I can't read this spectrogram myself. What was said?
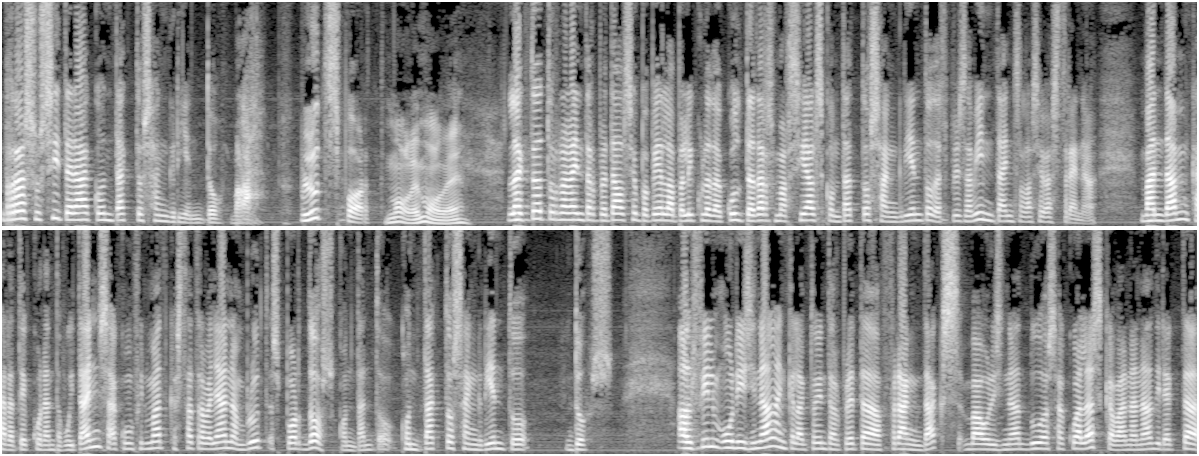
resucitarà Contacto Sangriento. Va. Bloodsport. Molt bé, molt bé. L'actor tornarà a interpretar el seu paper a la pel·lícula de culte d'arts marcials Contacto Sangriento després de 20 anys de la seva estrena. Van Damme, que ara té 48 anys, ha confirmat que està treballant en Bloodsport 2, Contacto, Contacto Sangriento 2. El film original en què l'actor interpreta Frank Dux va originar dues seqüeles que van anar directe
